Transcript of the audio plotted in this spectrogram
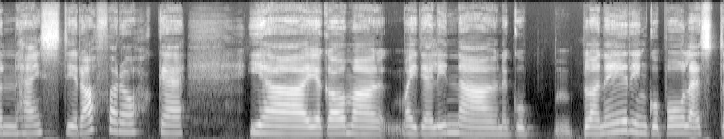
on hästi rahvarohke ja, ja ka oma, ma ei tea, linna nagu planeeringu poolest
